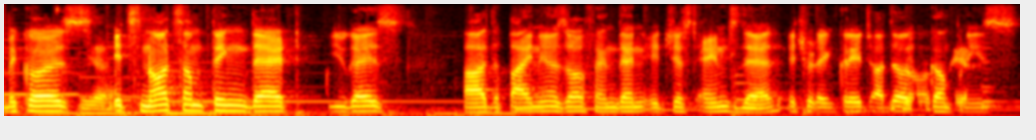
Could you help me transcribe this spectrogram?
because it's not something that you guys are the pioneers of and then it just ends there. It should encourage other No, companies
